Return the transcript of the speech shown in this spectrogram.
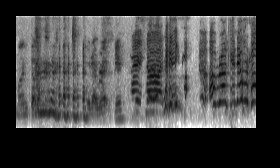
Mantap lah. Berat-berat. Okay. Naik nak naik. Abra kedabra.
